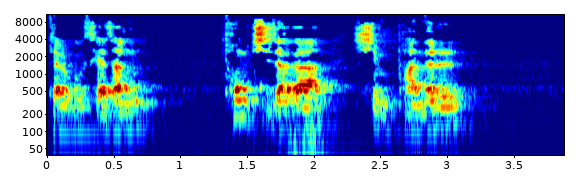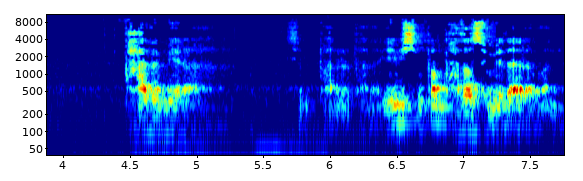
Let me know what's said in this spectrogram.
결국 세상 통치자가 심판을 받음이라. 심판을 받아. 이미 심판 받았습니다, 여러분.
